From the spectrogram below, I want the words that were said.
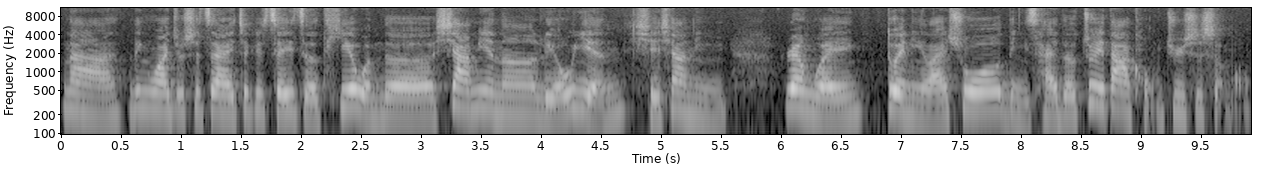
那另外就是在这个这一则贴文的下面呢，留言写下你认为对你来说理财的最大恐惧是什么。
